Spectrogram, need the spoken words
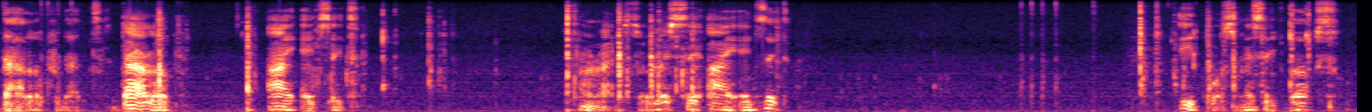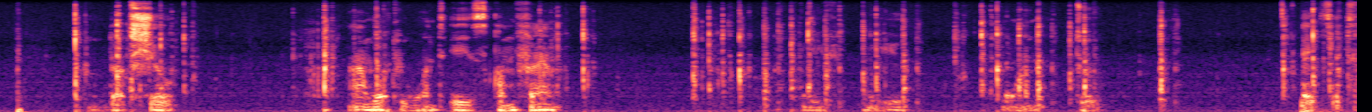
dialog for that. Dialog i exit. All right so let's say i exit. Equals message box dot show and what we want is confirm if you want to exit.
